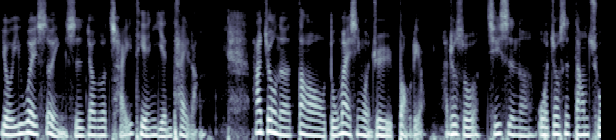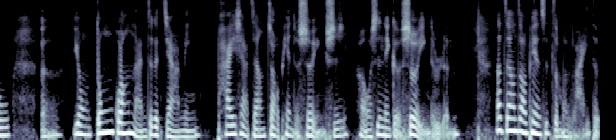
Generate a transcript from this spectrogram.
有一位摄影师叫做柴田严太郎。他就呢到读卖新闻去爆料，他就说，其实呢，我就是当初呃用东光男这个假名拍下这张照片的摄影师，好，我是那个摄影的人。那这张照片是怎么来的？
